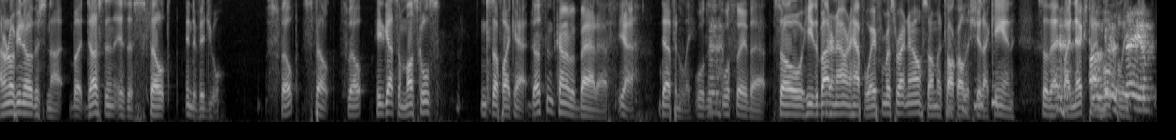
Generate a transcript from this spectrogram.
I don't know if you know this or not, but Dustin is a svelte individual. Svelte. Svelte. Svelte. He's got some muscles and stuff like that. Dustin's kind of a badass. Yeah, definitely. We'll just we'll say that. So he's about an hour and a half away from us right now. So I'm going to talk all the shit I can, so that by next I time, was going hopefully, say I've,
